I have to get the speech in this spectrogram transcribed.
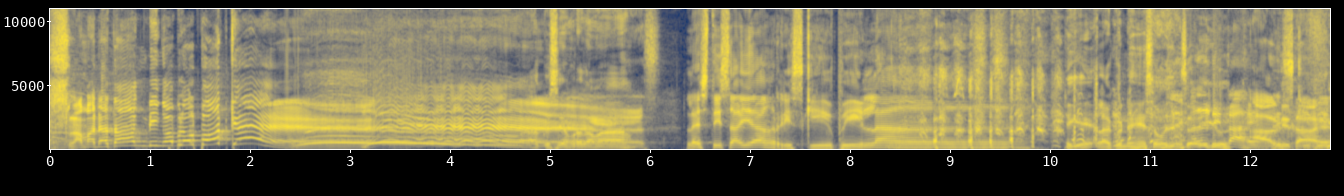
Selamat datang di Ngobrol Podcast. Agus yang pertama. Lesti sayang, Rizky bilang. Ini lagunya sama sih Aldi Taher. Aldi Taher.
